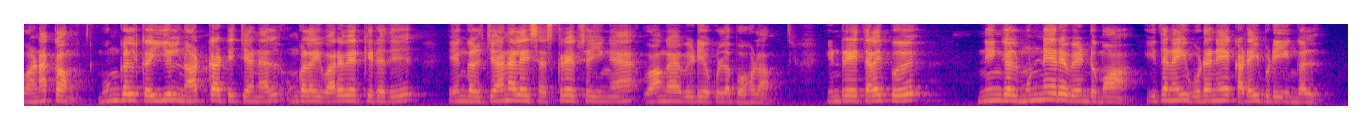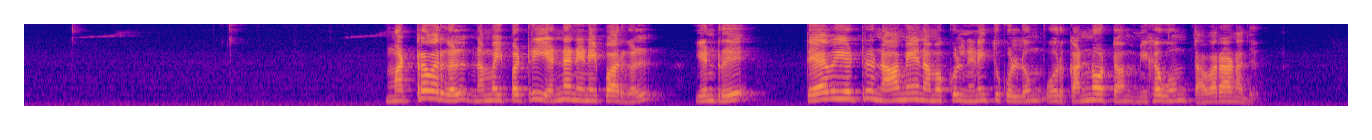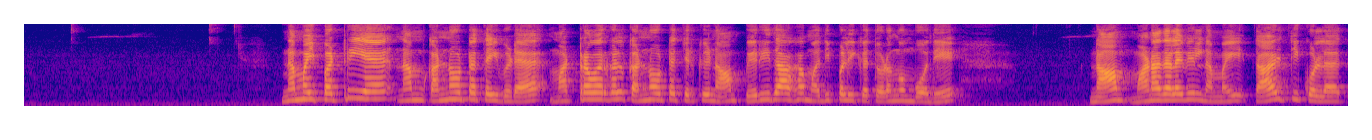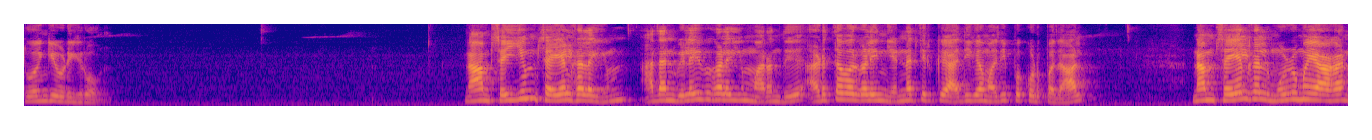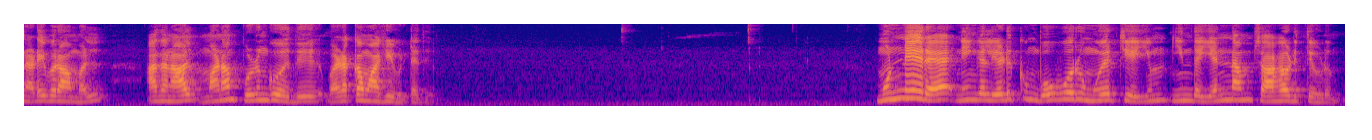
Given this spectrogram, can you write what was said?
வணக்கம். உங்கள் கையில் நாட்காட்டி சேனல் உங்களை வரவேற்கிறது. எங்கள் சேனலை சப்ஸ்கிரைப் செய்யுங்க. வாங்க வீடியோக்குள்ளே போகலாம். இன்றைய தலைப்பு நீங்கள் முன்னேற வேண்டுமா? இதனை உடனே கடைபிடியுங்கள். மற்றவர்கள் நம்மை பற்றி என்ன நினைப்பார்கள் என்று தேவையற்று நாமே நமக்குள் நினைத்து கொள்ளும் ஒரு கண்ணோட்டம் மிகவும் தவறானது. நம்மை பற்றிய நம் கண்ணோட்டத்தை விட மற்றவர்கள் கண்ணோட்டத்திற்கு நாம் பெரிதாக மதிப்பளிக்க தொடங்கும் போதே நாம் மனதளவில் நம்மை தாழ்த்தி கொள்ள துவங்கிவிடுகிறோம் நாம் செய்யும் செயல்களையும் அதன் விளைவுகளையும் மறந்து அடுத்தவர்களின் எண்ணத்திற்கு அதிக மதிப்பு கொடுப்பதால் நம் செயல்கள் முழுமையாக நடைபெறாமல் அதனால் மனம் புழுங்குவது வழக்கமாகிவிட்டது. முன்னேற நீங்கள் எடுக்கும் ஒவ்வொரு முயற்சியையும் இந்த எண்ணம் சாகடித்துவிடும்.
